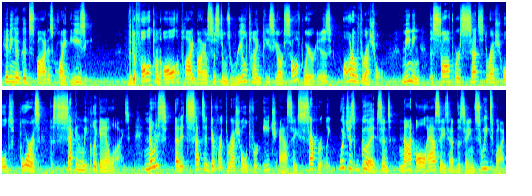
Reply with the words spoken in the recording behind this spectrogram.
hitting a good spot is quite easy. The default on all Applied Biosystems real-time PCR software is auto threshold, meaning the software sets thresholds for us the second we click Analyze. Notice that it sets a different threshold for each assay separately, which is good since not all assays have the same sweet spot.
